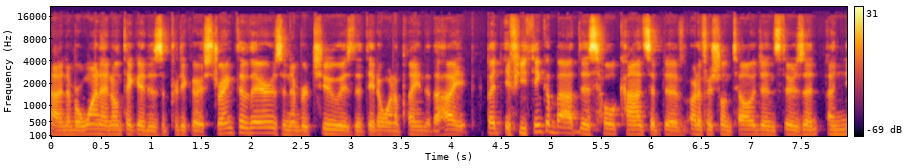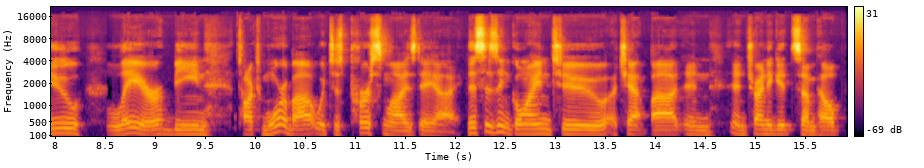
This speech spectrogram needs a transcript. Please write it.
uh, number one, I don't think it is a particular strength of theirs. And number two is that they don't want to play into the hype. But if you think about this whole concept of artificial intelligence, there's a, a new layer being talked more about, which is personalized AI. This isn't going to a chat bot and, and trying to get some help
